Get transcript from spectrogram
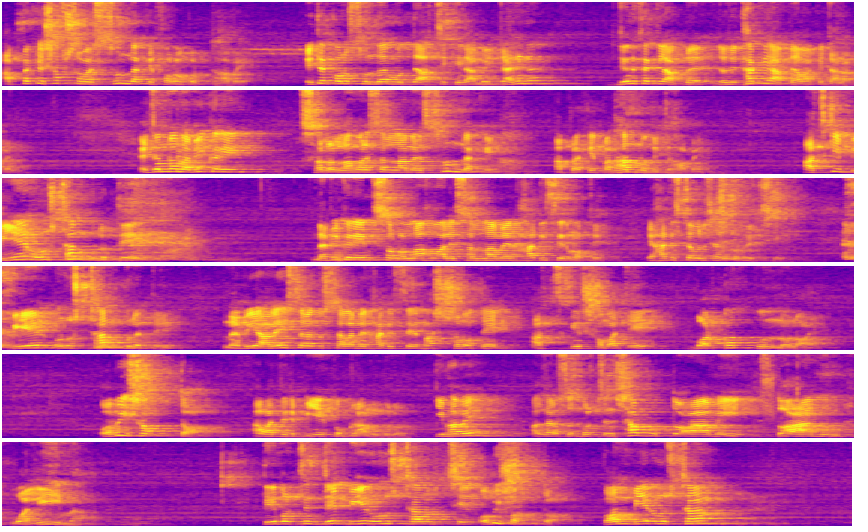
আপনাকে সবসময় সুন্নাকে ফলো করতে হবে। এটা কোনো সুন্নার মধ্যে আছে কিনা আমি জানি না। জেনে থাকলে আপনি, যদি থাকে, আপনি আমাকে জানাবেন। এজন্য নবী করিম সাল্লাহ সাল্লামের সুন্নাকে আপনাকে প্রাধান্য দিতে হবে। আজকে বিয়ের অনুষ্ঠানগুলোতে নবী করিম সাল্লাহ আলি সাল্লামের হাদিসের মতে এই হাদিসটা বলে শেষ করে দিচ্ছি। বিয়ের অনুষ্ঠানগুলোতে নবী আলি সাল্লামের হাদিসের ভাষ্য মতে আজকের সমাজে বরকতপূর্ণ নয়। অভিশপ্ত আমাদের বিয়ের প্রোগ্রামগুলো। কীভাবে? আল্লাহ রসুল বলছেন সাবুত আমি তোয়ামুল ওয়ালিমা। তিনি বলছেন, যে বিয়ের অনুষ্ঠান হচ্ছে অভিশপ্ত। কোন বিয়ের অনুষ্ঠান?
